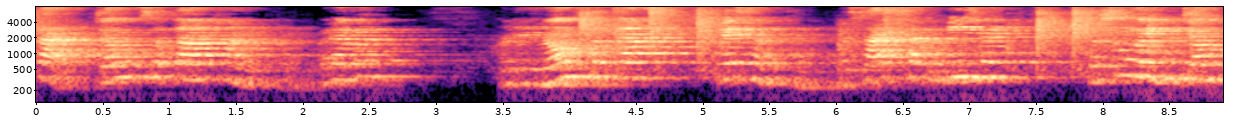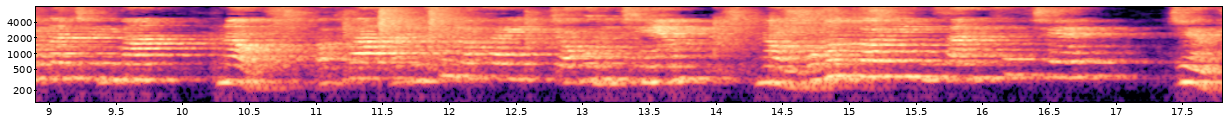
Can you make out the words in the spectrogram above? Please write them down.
7 14 સત્તા 98 બરાબર? અને 9 સત્તા 63 થાય. તો 7 7 ઉડી જાય. તો શું વધ્યું 14 ના છેદમાં 9 જેમ નો, ગુણોત્તરની છે? જેમ.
